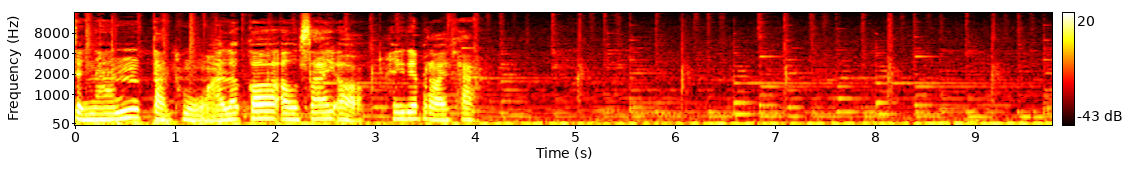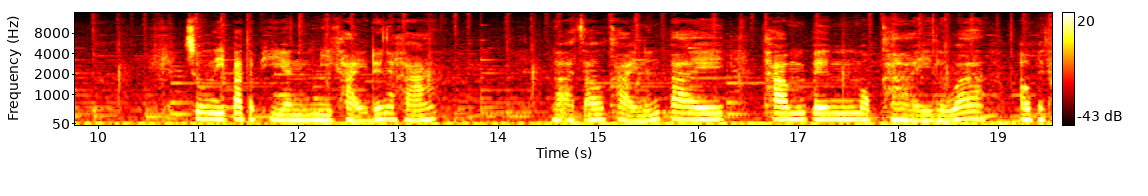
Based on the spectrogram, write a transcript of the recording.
จากนั้นตัดหัวแล้วก็เอาไส้ออกให้เรียบร้อยค่ะ ช่วงนี้ปลาตะเพียนมีไข่ด้วยนะคะ เราอาจจะเอาไข่นั้นไปทำเป็นหมกไข่หรือว่าเอาไปท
